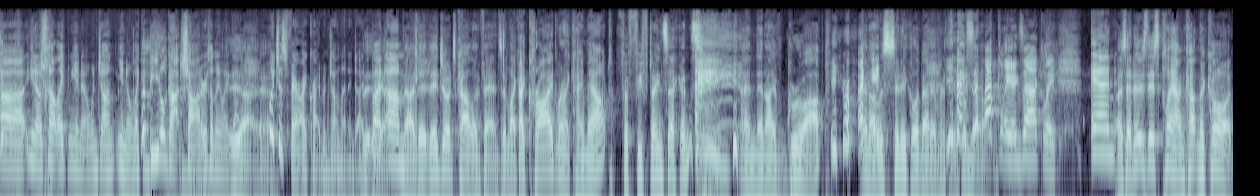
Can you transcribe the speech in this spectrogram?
Uh, you know, it's not like you know when John, you know, like a Beatle got shot or something like that. Yeah, yeah. Which is fair. I cried when John Lennon died, but Yeah. um, no, they're, they're George Carlin fans. They're like, I cried when I came out for 15 seconds, and then I grew up, and I was cynical about everything yeah, from then on. exactly, exactly. And I said, "Who's this clown cutting the cord?"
